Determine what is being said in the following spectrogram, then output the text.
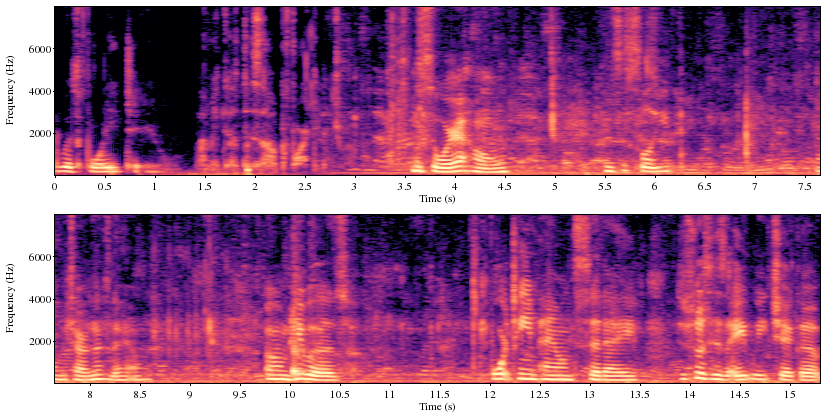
Was 42. Let me cut this off before I get in trouble. So we're at home. He's asleep. Let me turn this down. Um, he was 14 pounds today. This was his eight week checkup.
